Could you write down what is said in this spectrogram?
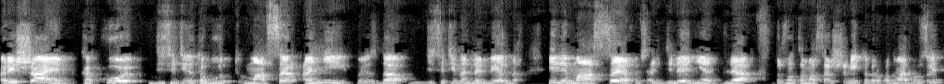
решаем, какой десятина, это будет массер они, то есть, да, десятина для бедных, или массер, то есть отделение для, то, что массер шини, который поднимает в Иерусалим,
